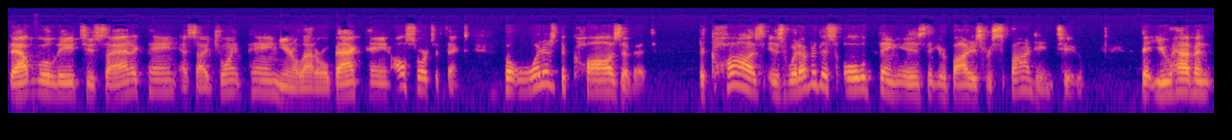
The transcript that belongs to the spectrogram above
That will lead to sciatic pain, SI joint pain, unilateral back pain, all sorts of things. But what is the cause of it? The cause is whatever this old thing is that your body's responding to that you haven't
